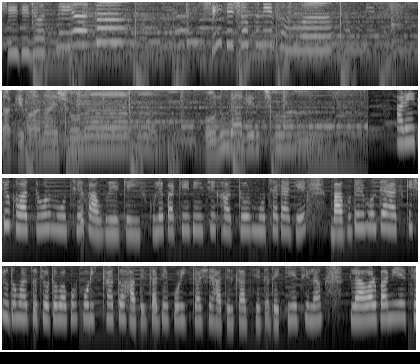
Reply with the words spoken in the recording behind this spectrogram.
সে যে যত্নে আঁকা সে যে স্বপ্নে ধোয়া তাকে বানায় সোনা অনুরাগের ছোঁয়া। এই যে ঘর দৌড় মুছে বাবুদেরকে স্কুলে পাঠিয়ে দিয়েছি ঘর দৌড় মোছার আগে। বাবুদের বলতে আজকে শুধুমাত্র ছোট বাবুর পরীক্ষা, তো হাতের কাজের পরীক্ষা, সে হাতের কাজ যেটা দেখিয়েছিলাম, ফ্লাওয়ার বানিয়েছে,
